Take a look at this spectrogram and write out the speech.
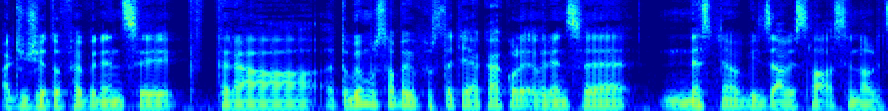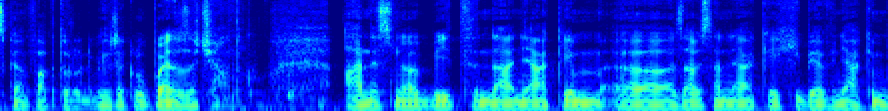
ať už je to v evidenci, která, to by musela být v podstatě jakákoliv evidence, nesměla být závislá asi na lidském faktoru, kdybych řekl úplně na začátku. A nesměla být na nějakým, uh, závislá na nějaké chybě v nějakém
